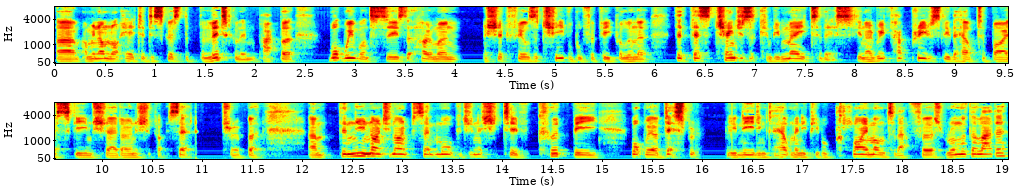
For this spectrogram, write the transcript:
Um, I mean, I'm not here to discuss the political impact, but what we want to see is that home ownership feels achievable for people and that, that there's changes that can be made to this. You know, we've had previously the help to buy scheme, shared ownership, etc. But um, the new 99% mortgage initiative could be what we are desperately needing to help many people climb onto that first rung of the ladder,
